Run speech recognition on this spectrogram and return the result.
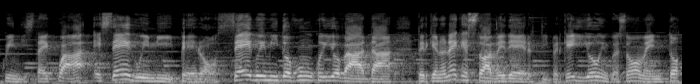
quindi stai qua e seguimi però Seguimi dovunque io vada Perché non è che sto a vederti Perché io in questo momento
